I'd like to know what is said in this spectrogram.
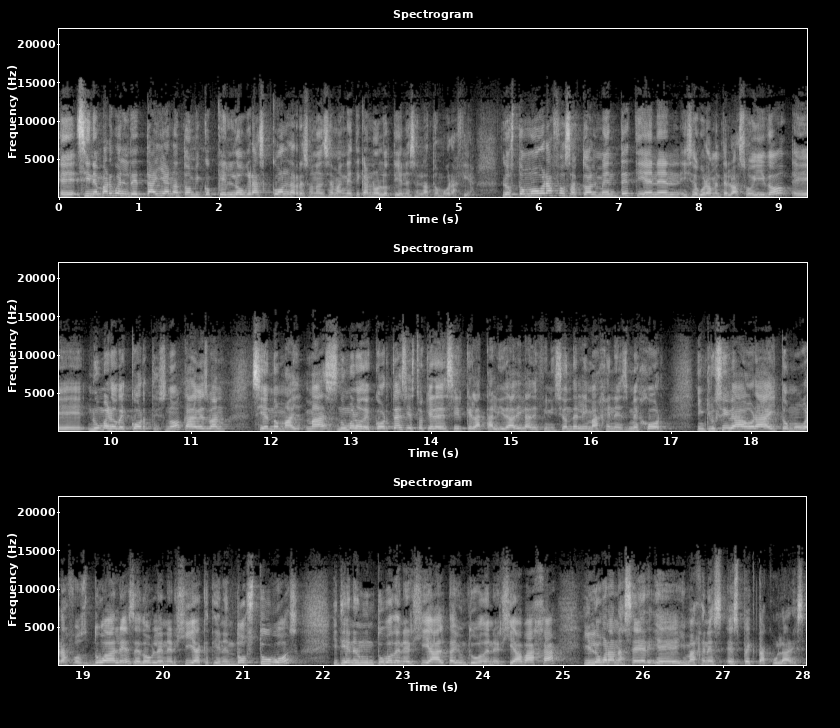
Eh, sin embargo, el detalle anatómico que logras con la resonancia magnética no lo tienes en la tomografía. Los tomógrafos actualmente tienen, y seguramente lo has oído, eh, número de cortes, ¿no? Cada vez van siendo más número de cortes y esto quiere decir que la calidad y la definición de la imagen es mejor. Inclusive ahora hay tomógrafos duales de doble energía que tienen dos tubos y tienen un tubo de energía alta y un tubo de energía baja y logran hacer eh, imágenes espectaculares.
